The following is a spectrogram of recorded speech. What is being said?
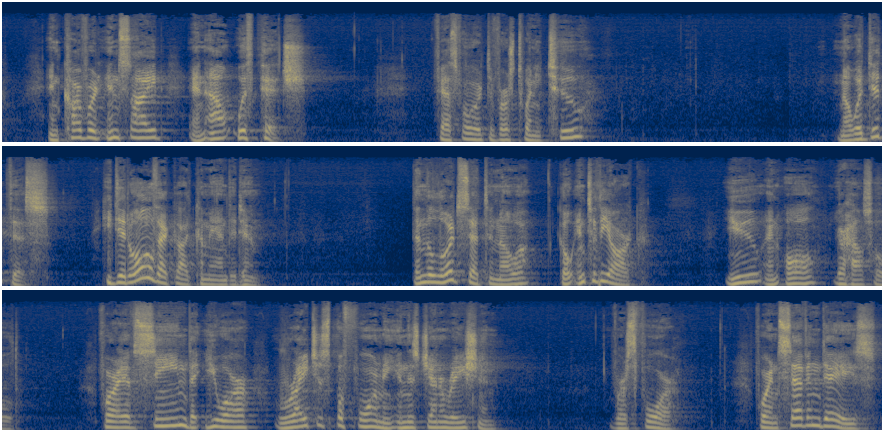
and cover it inside and out with pitch. Fast forward to verse 22. Noah did this. He did all that God commanded him. Then the Lord said to Noah, Go into the ark, you and all your household. For I have seen that you are righteous before me in this generation. Verse 4 For in seven days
